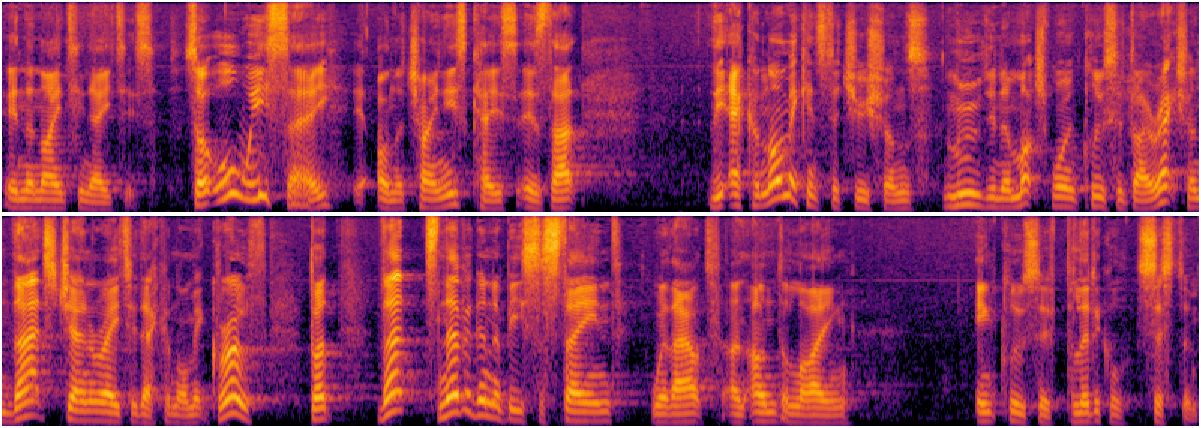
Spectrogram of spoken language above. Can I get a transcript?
in the 1980s. So all we say on the Chinese case is that the economic institutions moved in a much more inclusive direction. That's generated economic growth, but that's never going to be sustained without an underlying inclusive political system.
